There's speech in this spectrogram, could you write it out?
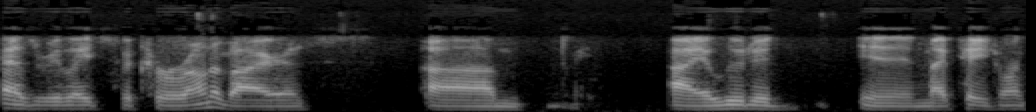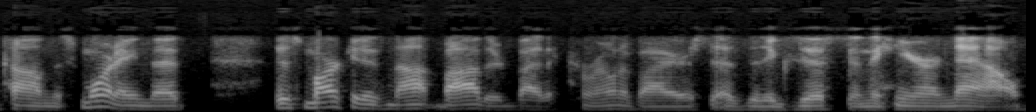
as it relates to the coronavirus, um, I alluded in my page one column this morning that this market is not bothered by the coronavirus as it exists in the here and now.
